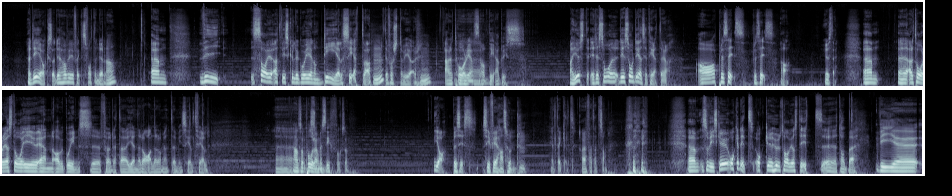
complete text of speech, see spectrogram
Ja, det också. Det har vi faktiskt fått en del. Ja. Um, vi sa ju att vi skulle gå igenom DLC, va? Mm. Det första vi gör. Mm. Artorias uh, of the Abyss. Ja, just det. Är det så, det är så DLC heter, ja? Ja, precis. Precis. Ja, just det. Um, uh, Artorias då är ju en av Gwins uh, för detta generaler, om jag inte minns helt fel. Uh, Han som polar som... med Sif också. Ja, precis. Sif är hans hund, mm. helt enkelt. Har jag fattat det som. Ehm, så vi ska ju åka dit. Och eh, hur tar vi oss dit, eh, Tobbe? Vi... Eh,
